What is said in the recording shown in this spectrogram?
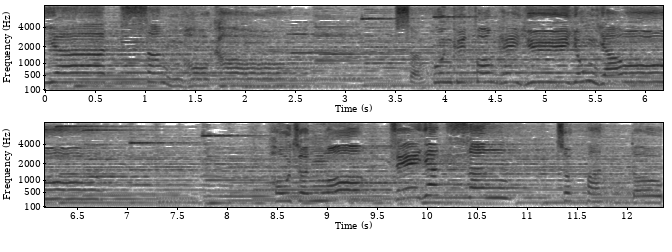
一生何求？常判决放弃与拥有。耗尽我这一生，捉不到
